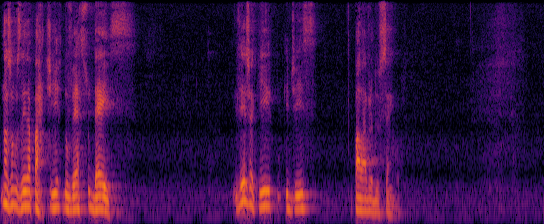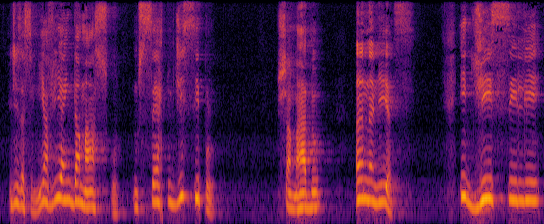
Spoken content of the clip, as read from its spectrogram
Nós vamos ler a partir do verso 10. Veja aqui o que diz a palavra do Senhor. E diz assim: E havia em Damasco um certo discípulo chamado Ananias. E disse-lhe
